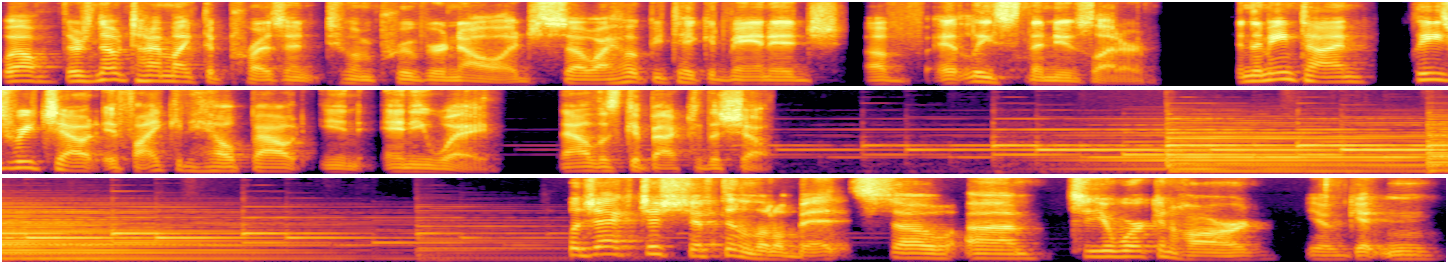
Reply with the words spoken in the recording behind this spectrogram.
Well, there's no time like the present to improve your knowledge. So I hope you take advantage of at least the newsletter. In the meantime, please reach out if I can help out in any way. Now let's get back to the show. Well, Jack, just shifting a little bit. So, um, so you're working hard, you know, getting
